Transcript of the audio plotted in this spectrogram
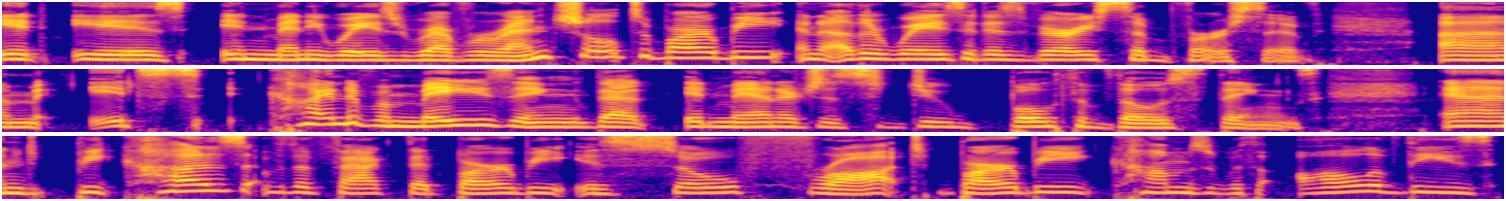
It is in many ways reverential to Barbie, in other ways, it is very subversive. Um, it's kind of amazing that it manages to do both of those things. And because of the fact that Barbie is so fraught, Barbie comes with all of these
